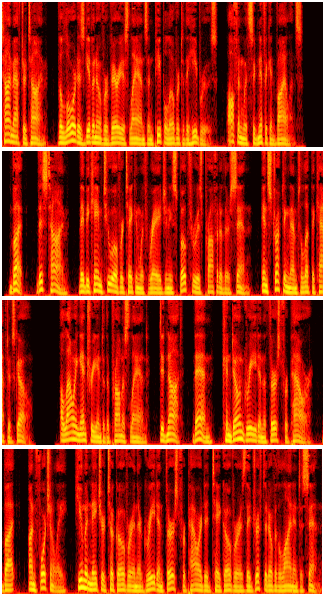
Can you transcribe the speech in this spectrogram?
Time after time, the Lord has given over various lands and people over to the Hebrews, often with significant violence. But, this time, they became too overtaken with rage and he spoke through his prophet of their sin, instructing them to let the captives go. Allowing entry into the promised land, did not, then, condone greed and the thirst for power, but, unfortunately, Human nature took over and their greed and thirst for power did take over as they drifted over the line into sin.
